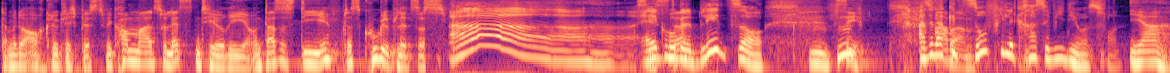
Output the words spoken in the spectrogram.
damit du auch glücklich bist, wir kommen mal zur letzten Theorie und das ist die des Kugelblitzes. Ah, El Siehste? Kugel Blitzo. Sie. Also da Aber- gibt's so viele krasse Videos von. Ja,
